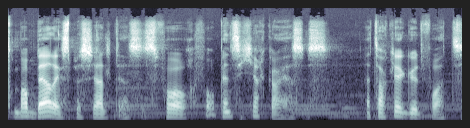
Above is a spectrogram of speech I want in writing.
Jeg bare ber deg spesielt, Jesus, for, for pinsekirka, Jesus. Jeg takker Gud for at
